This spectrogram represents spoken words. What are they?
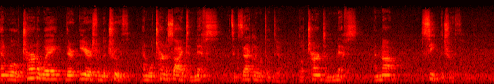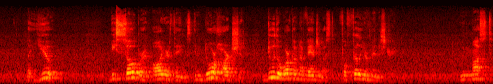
And we'll turn away their ears from the truth and will turn aside to myths. That's exactly what they'll do. They'll turn to myths and not seek the truth. Let you be sober in all your things, endure hardship, do the work of an evangelist, fulfill your ministry. We must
